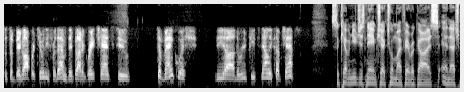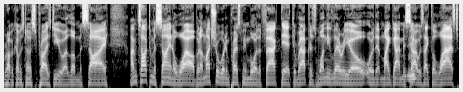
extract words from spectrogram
it's a big opportunity for them. They've got a great chance to to vanquish the uh, the repeat Stanley Cup champs. So, Kevin, you just name checked two of my favorite guys, and that should probably come as no surprise to you. I love Masai. I haven't talked to Masai in a while, but I'm not sure what impressed me more the fact that the Raptors won the Larry O or that my guy Masai mm-hmm. was like the last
